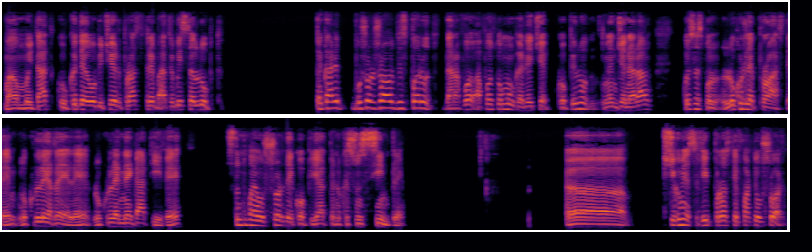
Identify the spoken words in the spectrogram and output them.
m-am uitat cu câte obiceiuri proaste trebuie, a trebuit să lupt pe care ușor, ușor au dispărut. Dar a fost, a fost o muncă. De ce? Copilul, în general, cum să spun, lucrurile proaste, lucrurile rele, lucrurile negative, sunt mai ușor de copiat pentru că sunt simple. Uh, Știi cum e? Să fii prost e foarte ușor.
